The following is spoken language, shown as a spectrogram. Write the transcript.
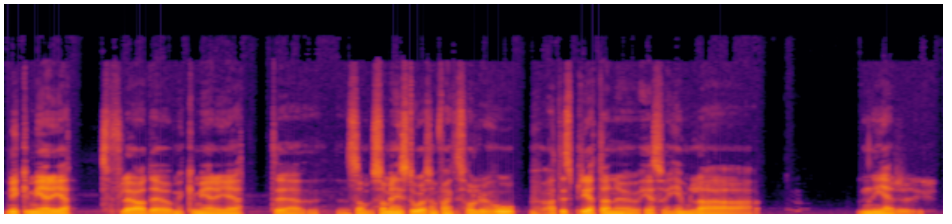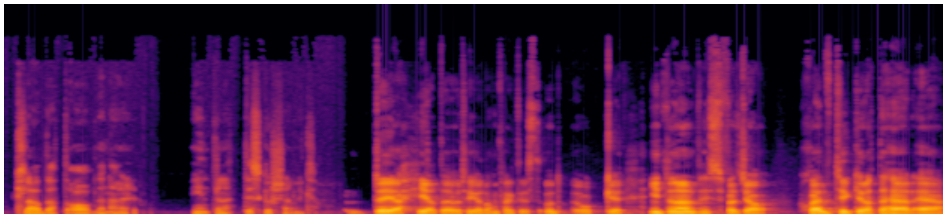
mycket mer i ett flöde och mycket mer i ett eh, som, som en historia som faktiskt håller ihop. Att det spretar nu är så himla nerkladdat av den här internetdiskursen liksom. Det är jag helt övertygad om faktiskt. Och, och eh, inte nödvändigtvis för att jag själv tycker att det här är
